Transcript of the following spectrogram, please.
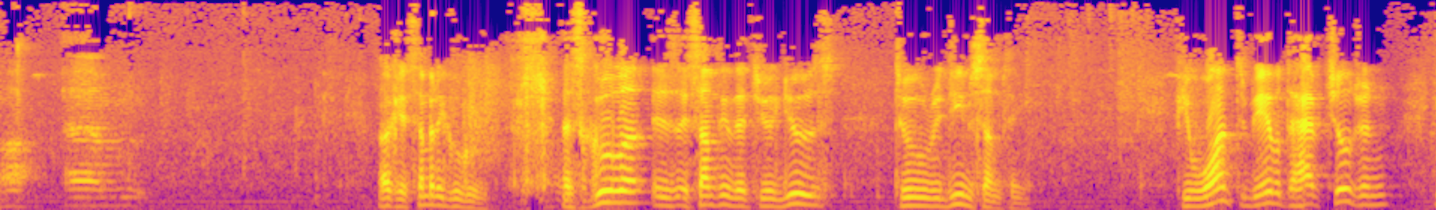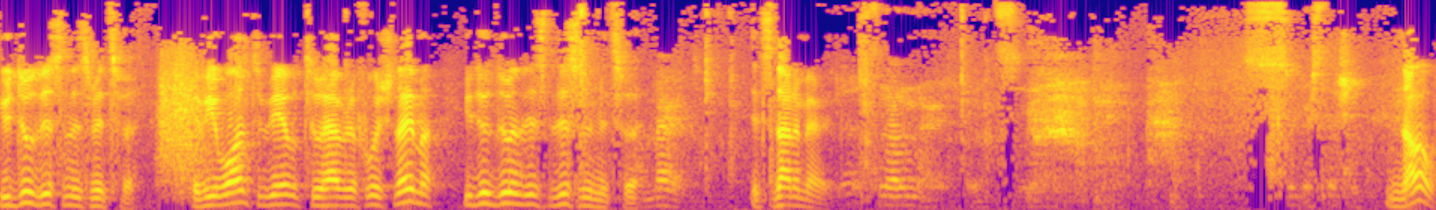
Oh, um, Okay, somebody Google. A skula is, is something that you use to redeem something. If you want to be able to have children, you do this in this mitzvah. If you want to be able to have refuah shlema, you do doing this this the mitzvah. It's not a merit. It's not a merit. It's superstition. No,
